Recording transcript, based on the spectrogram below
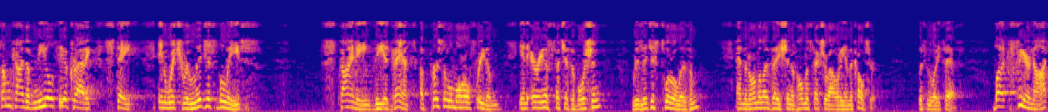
some kind of neo-theocratic state in which religious beliefs stymie the advance of personal moral freedom in areas such as abortion, religious pluralism, and the normalization of homosexuality in the culture. Listen to what he says. But fear not,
